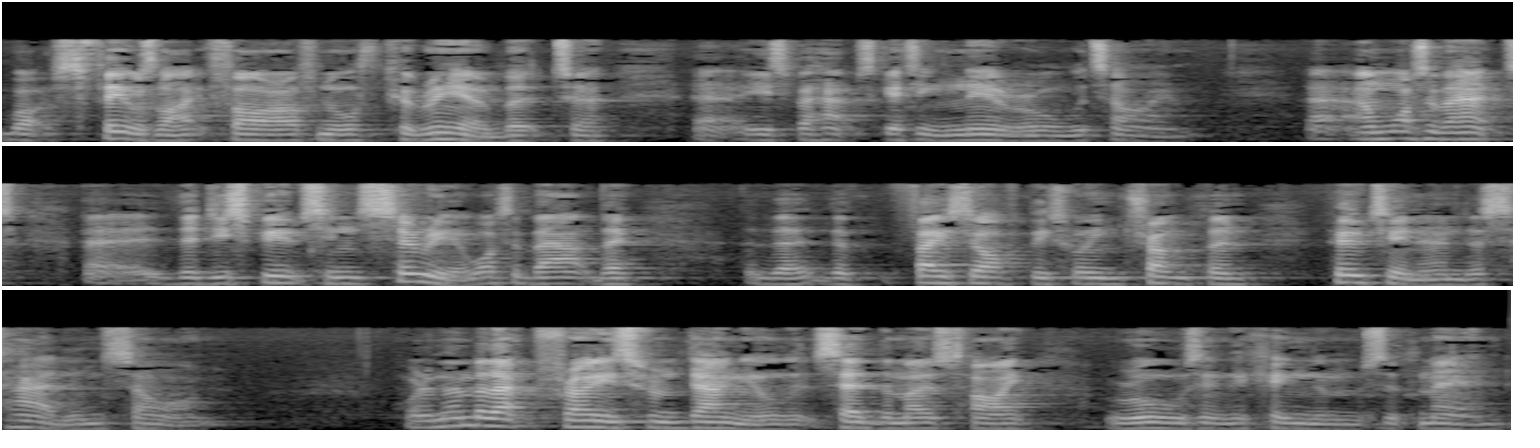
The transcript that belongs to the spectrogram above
what feels like far off North Korea, but uh, uh, is perhaps getting nearer all the time. Uh, and what about uh, the disputes in Syria? What about the, the, the face off between Trump and Putin and Assad and so on? Well, remember that phrase from Daniel that said the Most High rules in the kingdoms of men.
